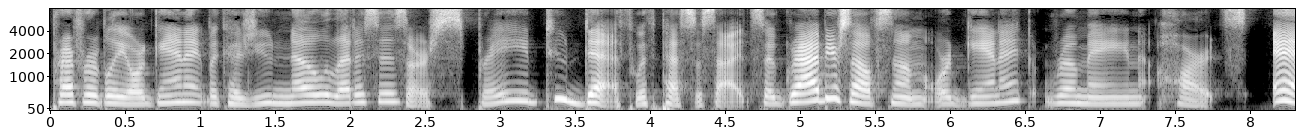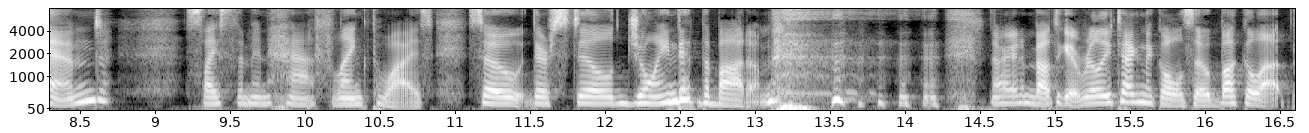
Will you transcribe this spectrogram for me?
preferably organic because you know lettuces are sprayed to death with pesticides. So grab yourself some organic romaine hearts and slice them in half lengthwise so they're still joined at the bottom. all right, I'm about to get really technical, so buckle up.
